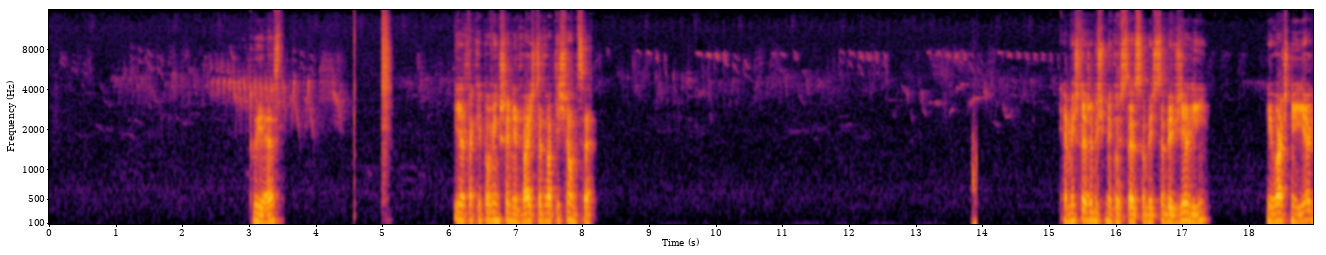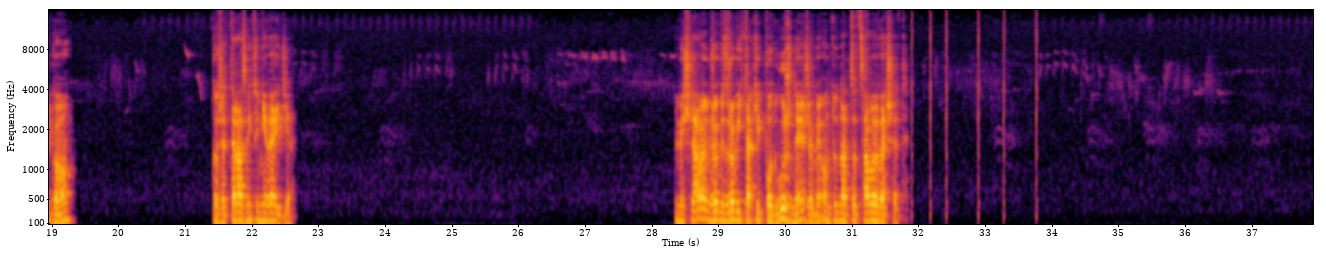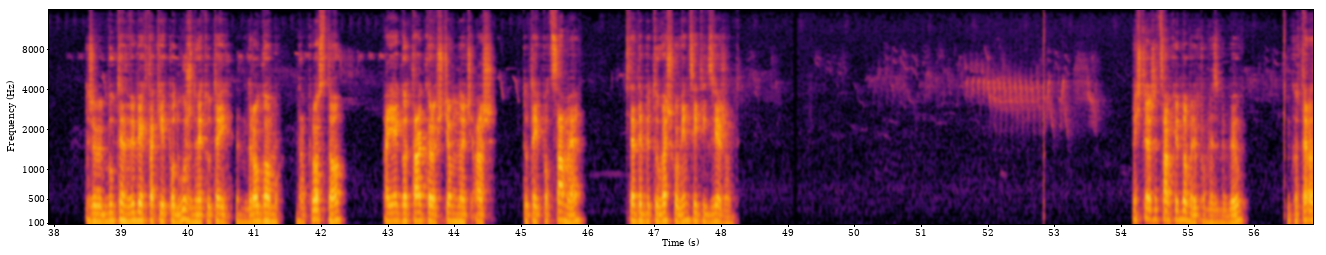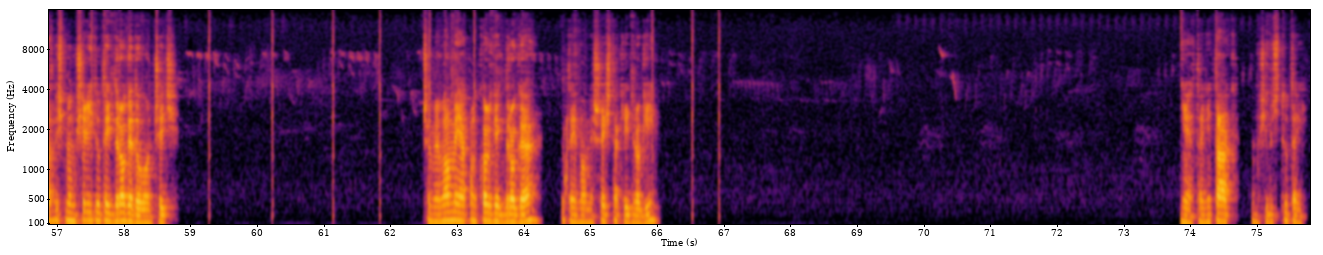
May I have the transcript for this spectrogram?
Tu jest. Ile takie powiększenie? 22 tysiące. Ja myślę, żebyśmy go sobie, sobie, wzięli i właśnie jego, tylko że teraz mi tu nie wejdzie. Myślałem, żeby zrobić taki podłużny, żeby on tu na to całe weszedł. Żeby był ten wybieg taki podłużny tutaj drogą na prosto, a jego tak rozciągnąć aż tutaj pod same. Wtedy by tu weszło więcej tych zwierząt. Myślę, że całkiem dobry pomysł by był. Tylko teraz byśmy musieli tutaj drogę dołączyć. Czy my mamy jakąkolwiek drogę? Tutaj mamy 6 takiej drogi. Nie, to nie tak. To musi być tutaj.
